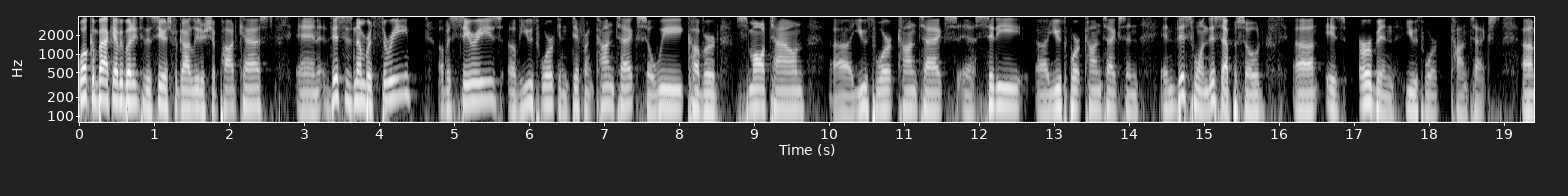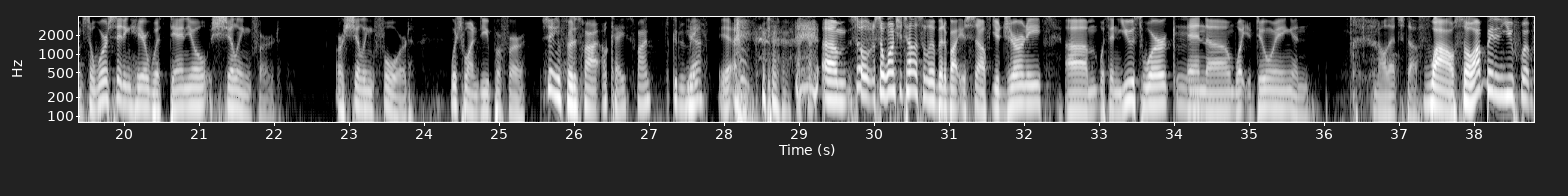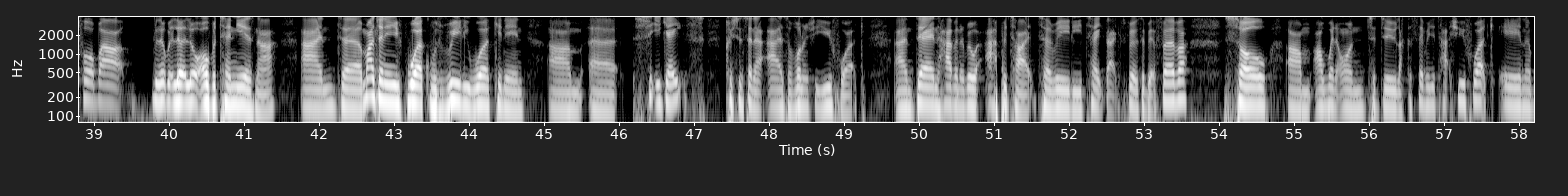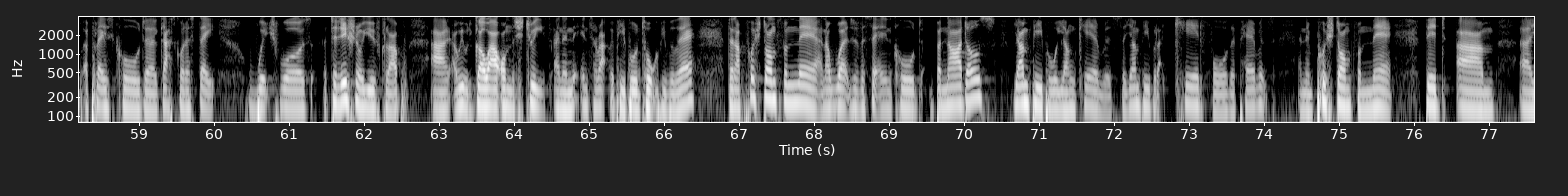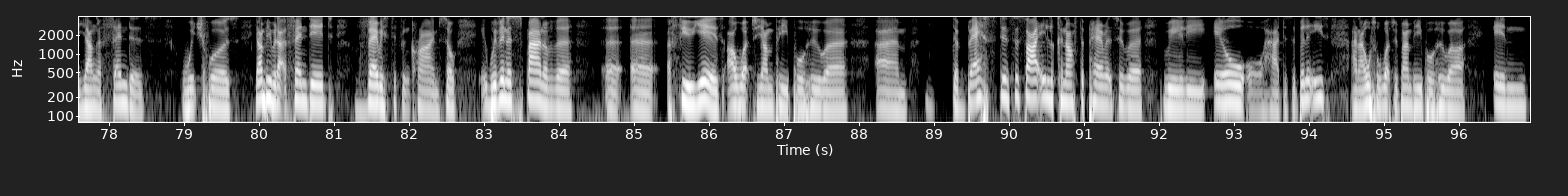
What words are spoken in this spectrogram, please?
Welcome back, everybody, to the Serious for God Leadership Podcast. And this is number three of a series of youth work in different contexts. So we covered small town uh, youth work contexts, uh, city uh, youth work contexts, and in this one, this episode uh, is urban youth work context. Um, so we're sitting here with Daniel Shillingford or Shillingford. Which one do you prefer? Shillingford is fine. Okay, it's fine. It's good with yeah, me. Yeah. um, so, so why don't you tell us a little bit about yourself, your journey um, within youth work, mm. and uh, what you're doing, and and all that stuff. Wow. So I've been in youth work for about a little bit, little, little over ten years now, and uh, my journey in youth work was really working in um, uh, City Gates Christian Center as a voluntary youth work, and then having a real appetite to really take that experience a bit further. So um, I went on to do like a semi-detached youth work in a, a place called uh, Gascoigne Estate, which was a traditional youth club, and we would go out on the streets and then interact with people and talk with people there. Then I pushed on from there, and I worked with a setting called Barnardo's. Young people were young carers, so young people that cared for their parents, and then pushed on from there. Did um, uh, young offenders, which was young people that offended various different crimes. So within a span of a, a, few years, I worked with young people who were um, the best in society, looking after parents who were really ill or had disabilities, and I also worked with young people who were in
